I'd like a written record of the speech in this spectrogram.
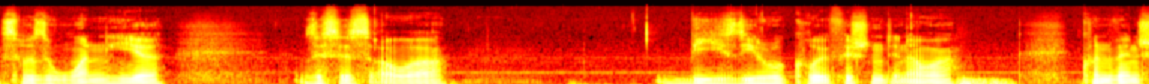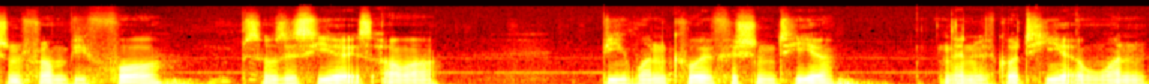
So the 1 here this is our b0 coefficient in our convention from before. So this here is our b1 coefficient here. And then we've got here a 1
